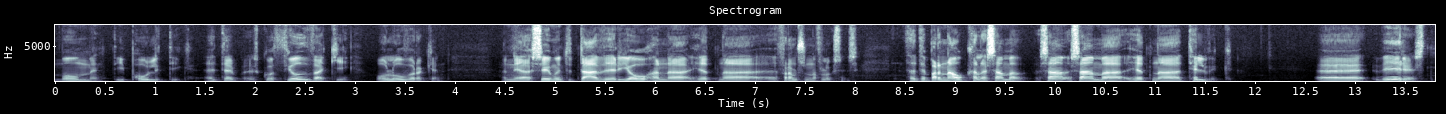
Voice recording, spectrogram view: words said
moment í pólitík. Þetta er sko þjóðvæki all over again. Þannig að Sigmundur Davíð er Jóhanna hérna, framsunaflokksins þetta er bara nákvæmlega sama, sa, sama hérna, tilvik. Uh, viðreist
